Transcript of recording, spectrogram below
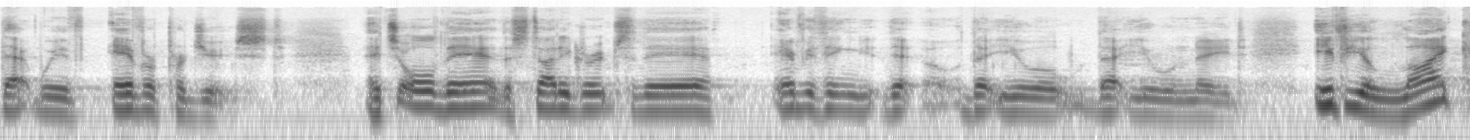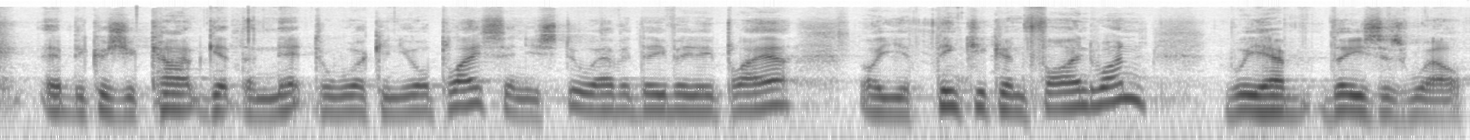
that we've ever produced. It's all there, the study groups are there, everything that, that, you, will, that you will need. If you like, because you can't get the net to work in your place and you still have a DVD player, or you think you can find one, we have these as well.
